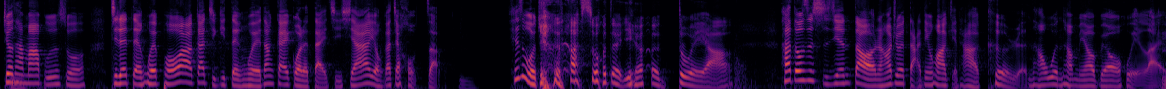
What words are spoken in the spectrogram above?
就他妈不是说一个电话簿啊，加一个电话，当改过的代志，想要用个较复杂。嗯，其实我觉得他说的也很对啊，他都是时间到，然后就会打电话给他的客人，然后问他们要不要回来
